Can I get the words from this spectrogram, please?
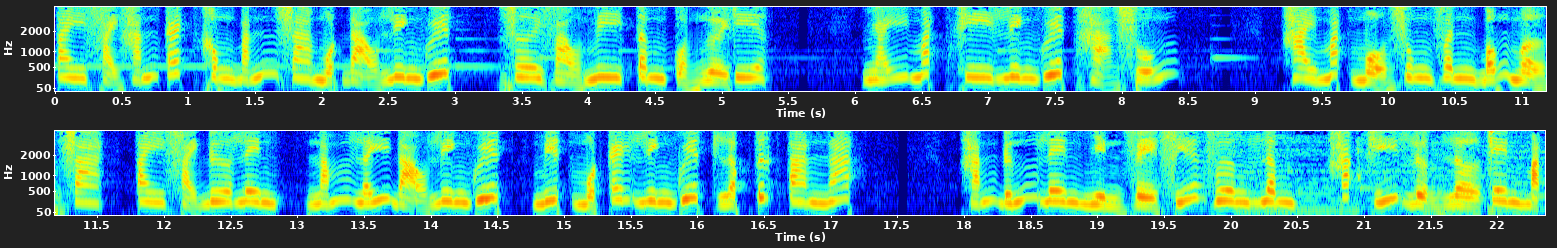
Tay phải hắn cách không bắn ra một đạo linh quyết, rơi vào mi tâm của người kia. Nháy mắt khi linh quyết hạ xuống. Hai mắt mộ dung vân bỗng mở ra, tay phải đưa lên, nắm lấy đạo linh quyết, miết một cái linh quyết lập tức tan nát. Hắn đứng lên nhìn về phía vương lâm, hắc khí lượn lờ trên mặt.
